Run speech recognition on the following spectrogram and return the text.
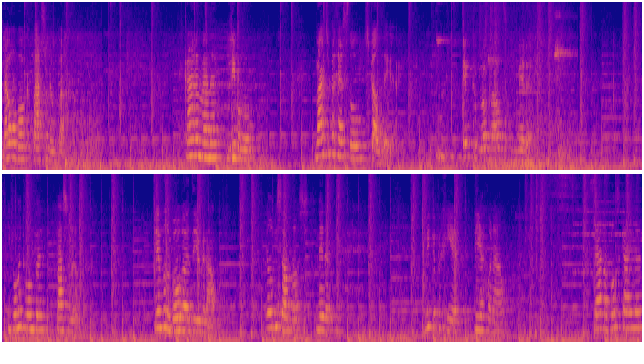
Laura Bok, Paaslopa. Karen Menne, Libero. Maartje van Gestel, spelverdeler. Imke Blokland, midden. Yvonne Klompen, paasgeloper. Kim van de Boren, diagonaal. Hilby Sanders, midden. Lieke Vergier, diagonaal. Sarah Voskuilen,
